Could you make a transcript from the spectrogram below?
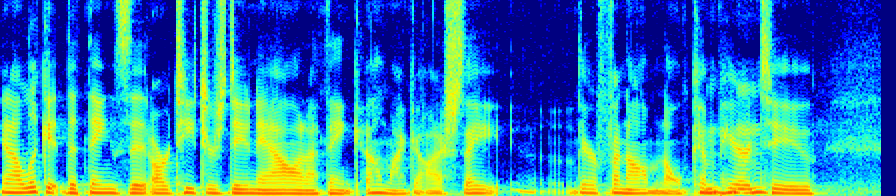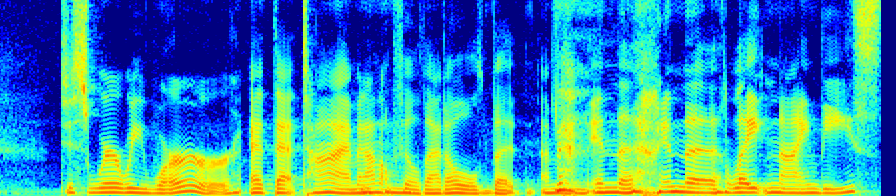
and I look at the things that our teachers do now, and I think, oh my gosh, they they're phenomenal compared to just where we were at that time. And I don't feel that old, but I mean, in the in the late '90s,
